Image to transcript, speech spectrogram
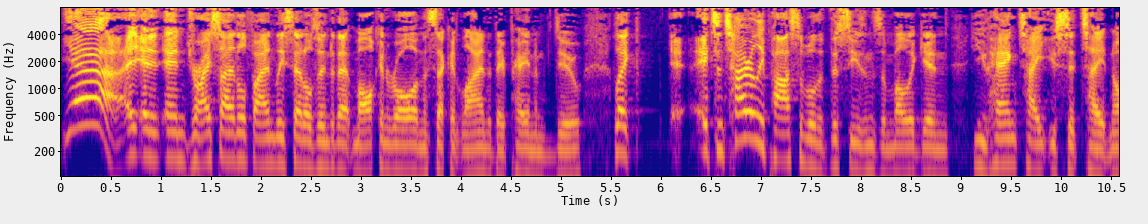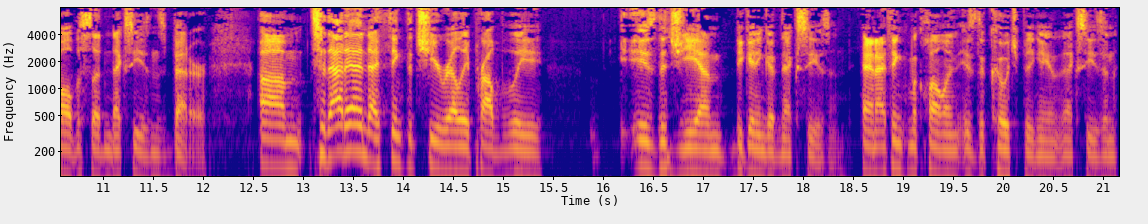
yeah, and, and Draisaitl finally settles into that Malkin role on the second line that they're paying him to do. Like, it's entirely possible that this season's a mulligan. You hang tight, you sit tight, and all of a sudden next season's better. Um, to that end, I think that Chiarelli probably is the GM beginning of next season. And I think McLellan is the coach beginning of next season.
